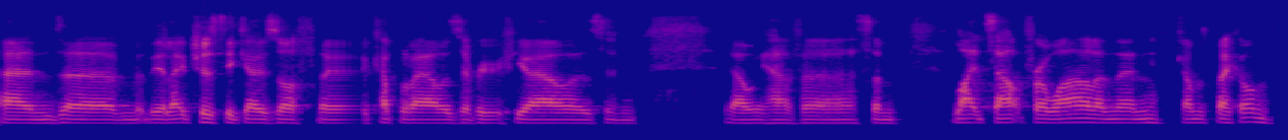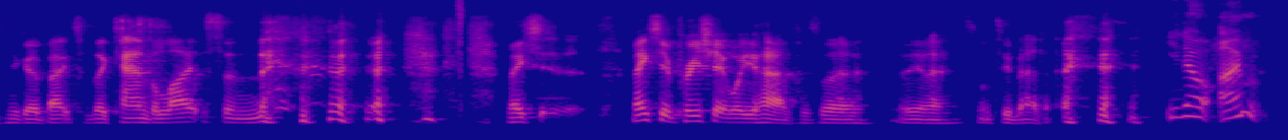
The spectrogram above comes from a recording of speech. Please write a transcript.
And um, the electricity goes off a couple of hours every few hours. And yeah, we have uh, some lights out for a while and then comes back on. You go back to the candle lights and makes it makes you appreciate what you have. So uh, you know, it's not too bad. you know, I'm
